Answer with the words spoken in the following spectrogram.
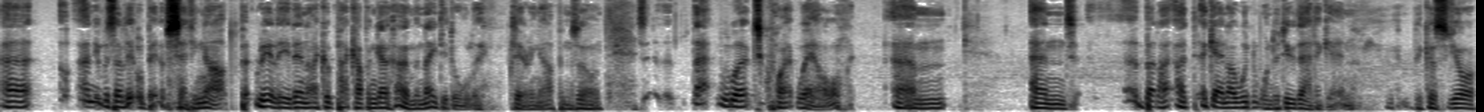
Uh, and it was a little bit of setting up, but really then I could pack up and go home, and they did all the clearing up and so on. So that worked quite well. Um, and but I, I, again, I wouldn't want to do that again because you're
